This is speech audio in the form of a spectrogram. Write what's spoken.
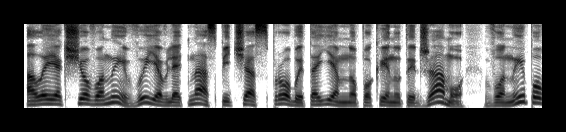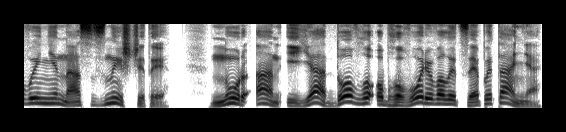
Але якщо вони виявлять нас під час спроби таємно покинути джаму, вони повинні нас знищити. Нур-Ан і я довго обговорювали це питання.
